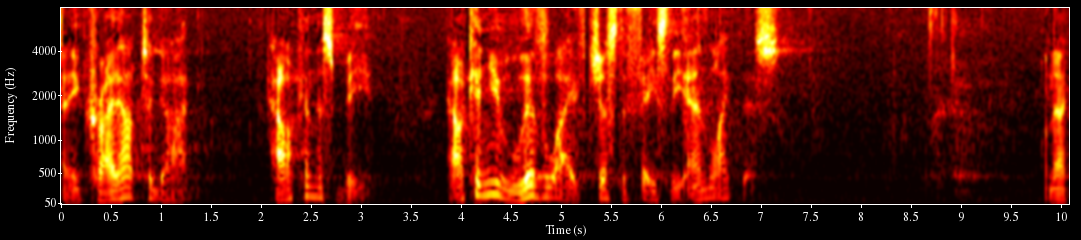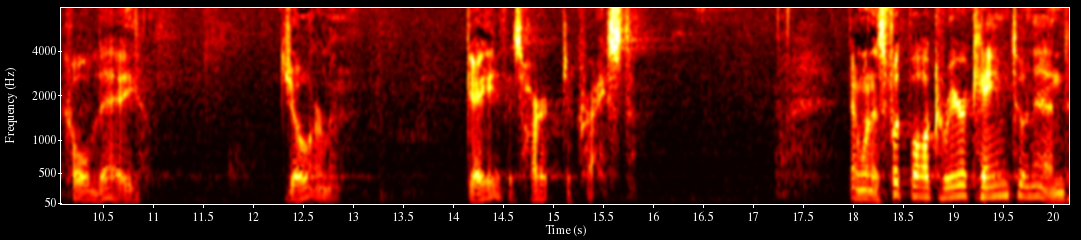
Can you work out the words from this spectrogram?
And he cried out to God, How can this be? How can you live life just to face the end like this? On that cold day, Joe Ehrmann gave his heart to Christ. And when his football career came to an end,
